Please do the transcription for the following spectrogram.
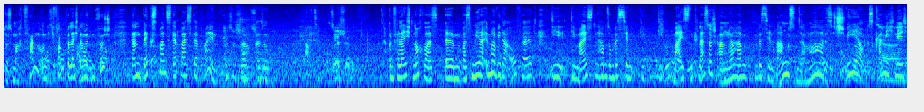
das macht Fun und ich fange vielleicht damit einen Fisch, dann wächst man Step by Step rein. Ja, also Sehr schön. und vielleicht noch was, ähm, was mir immer wieder auffällt, die, die meisten haben so ein bisschen, die, die meisten Klassischangler haben ein bisschen Angst und sagen, ah, das ist schwer und das kann ich nicht.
